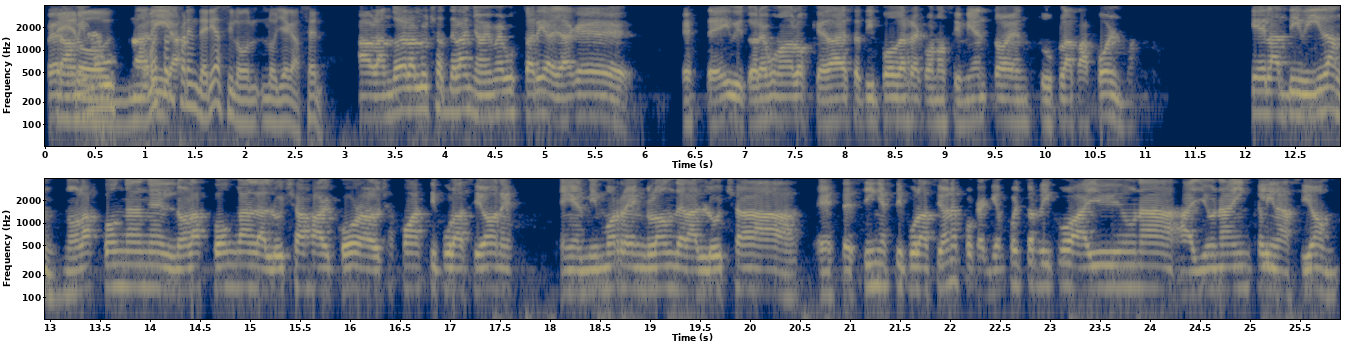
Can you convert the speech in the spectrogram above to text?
Pero, no me sorprendería si lo, llega a hacer. Hablando de las luchas del año, a mí me gustaría, ya que este, Ivy, tú eres uno de los que da ese tipo de reconocimiento en tu plataforma que las dividan, no las pongan el, no las pongan las luchas hardcore, las luchas con estipulaciones en el mismo renglón de las luchas este, sin estipulaciones, porque aquí en Puerto Rico hay una, hay una inclinación,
